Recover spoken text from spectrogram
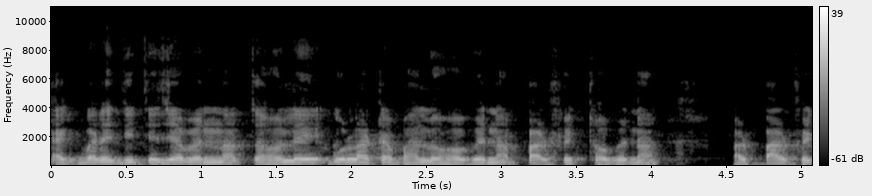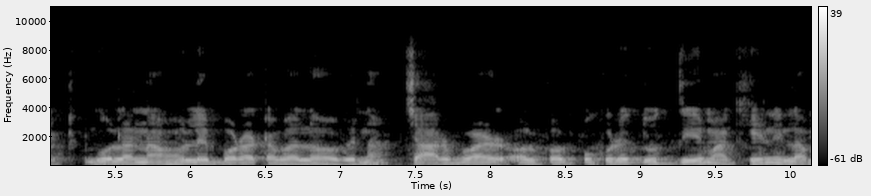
একবারে দিতে যাবেন না, তাহলে গোলাটা ভালো হবে না পারফেক্ট হবে না। আর পারফেক্ট গোলা না হলে বড়াটা ভালো হবে না। চারবার অল্প অল্প করে দুধ দিয়ে মাখিয়ে নিলাম।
